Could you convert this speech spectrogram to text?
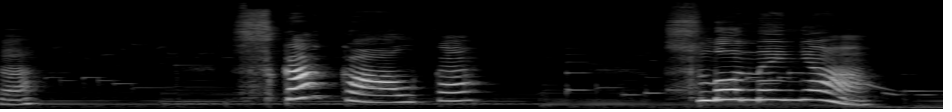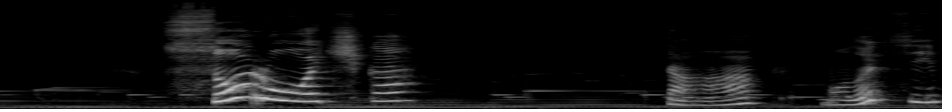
Серветка. Скакалка. Слоненя. Сорочка. Так, молодці.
